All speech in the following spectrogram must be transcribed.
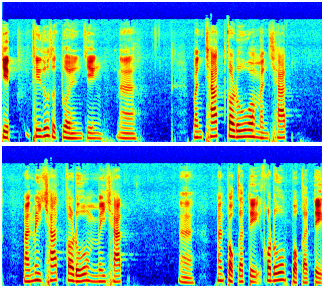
จิตที่รู้สึกตัวจริงๆนะมันชัดก็รู้ว่ามันชัด มันไม่ชัดก็รู้ว่ามันไม่ชัดอ่ามันปกติก็รู้ปกติ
